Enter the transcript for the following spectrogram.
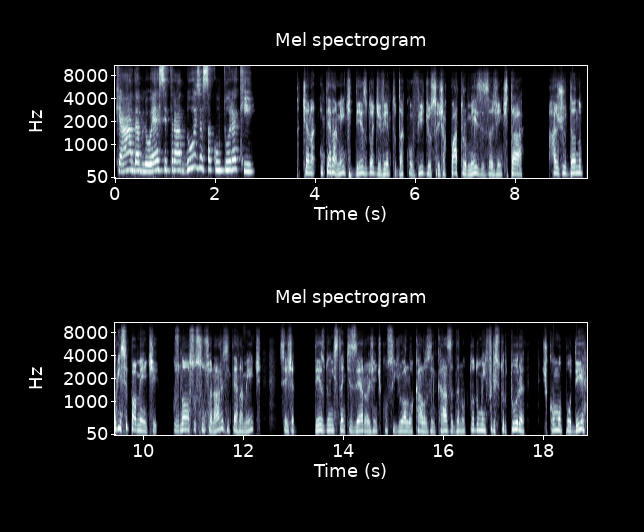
que a AWS traduz essa cultura aqui. Tatiana, internamente, desde o advento da Covid, ou seja, quatro meses, a gente está ajudando principalmente os nossos funcionários internamente, seja desde o instante zero a gente conseguiu alocá-los em casa, dando toda uma infraestrutura de como poder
